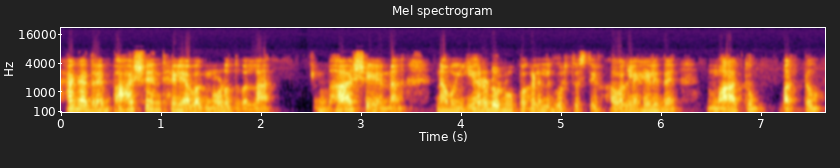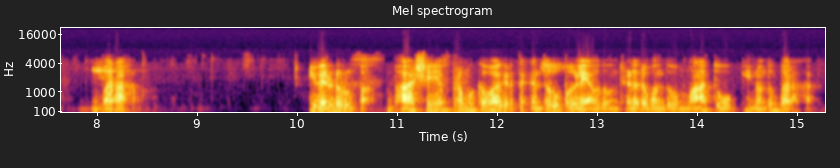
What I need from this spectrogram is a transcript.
ಹಾಗಾದ್ರೆ ಭಾಷೆ ಅಂತ ಹೇಳಿ ಅವಾಗ ನೋಡಿದ್ವಲ್ಲ, ಭಾಷೆಯನ್ನ ನಾವು ಎರಡು ರೂಪಗಳಲ್ಲಿ ಗುರುತಿಸ್ತೀವಿ. ಅವಾಗಲೇ ಹೇಳಿದೆ ಮಾತು ಮತ್ತು ಬರಹ. ಇವೆರಡು ರೂಪ. ಭಾಷೆಯ ಪ್ರಮುಖವಾಗಿರ್ತಕ್ಕಂಥ ರೂಪಗಳು ಯಾವುದು ಅಂತ ಹೇಳಿದ್ರೆ ಒಂದು ಮಾತು, ಇನ್ನೊಂದು ಬರಹ.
